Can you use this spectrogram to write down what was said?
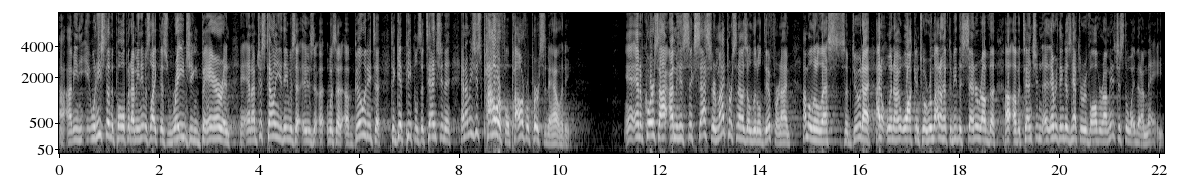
I mean, he, when he stood in the pulpit, I mean, it was like this raging bear. And, and I'm just telling you, he was, a, was, was ability to, to get people's attention. And, and I mean, he's just powerful, powerful personality. And of course, I, am his successor. My personality is a little different. I'm, I'm a little less subdued. I, I don't, when I walk into a room, I don't have to be the center of, the, uh, of attention. Everything doesn't have to revolve around me. It's just the way that I'm made.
